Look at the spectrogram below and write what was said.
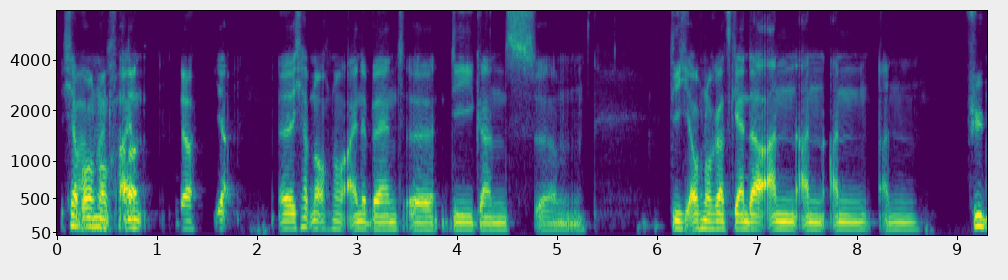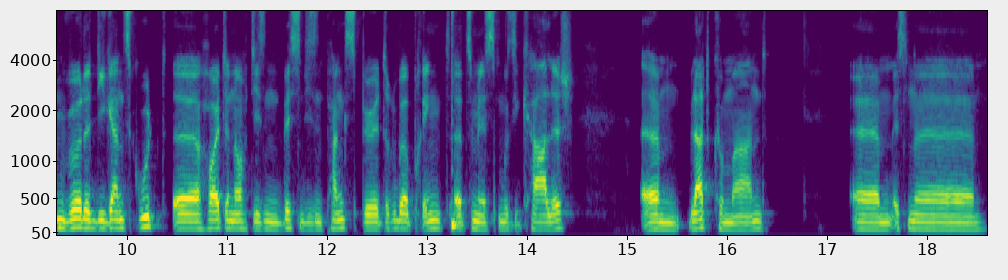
Ich habe auch noch Vater, ein. Ja. Ja. Äh, ich habe auch noch eine Band, äh, die ganz, ähm, die ich auch noch ganz gern da an, an, an, anfügen würde, die ganz gut äh, heute noch diesen bisschen diesen Punk-Spirit rüberbringt, äh, zumindest musikalisch. Ähm, Blood Command ähm, ist eine,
